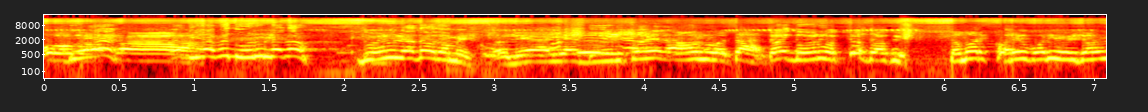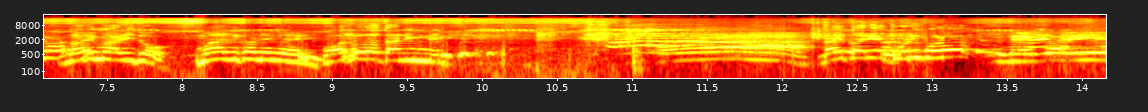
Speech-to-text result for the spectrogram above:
ઓ બાપા. દીલા ભાઈ દોરું લેતા દોરું લેતા તમે. લે આયા દોર તો આવનું હતા. તો દોરું વચ્ચે જાખી તમારે ઘરે પડી હોય જાવ ને. નહીં મારી દો. મારી કને નહીં. બોલો તો તાનીમ નહીં નહીં કરીએ થોડી બોલો. નહીં કરીએ.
